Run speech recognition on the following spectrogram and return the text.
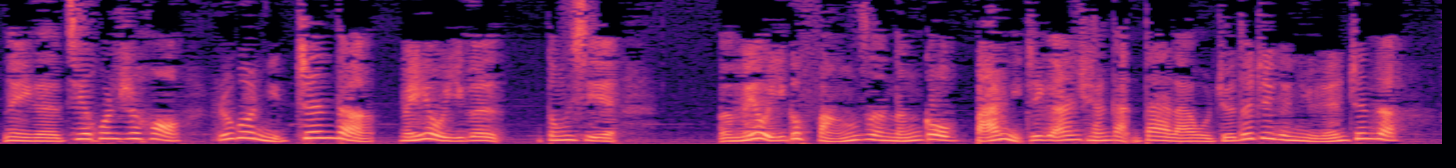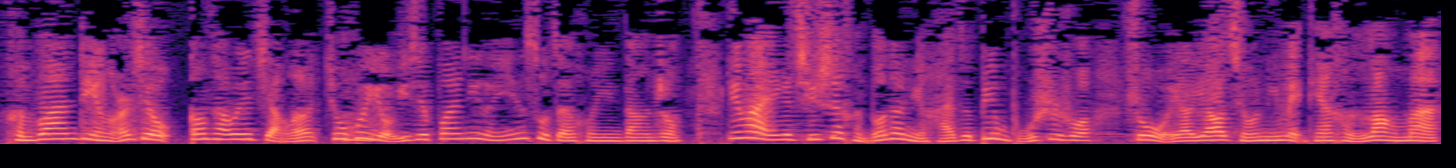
那个结婚之后，如果你真的没有一个东西，呃，没有一个房子能够把你这个安全感带来，我觉得这个女人真的。很不安定，而且刚才我也讲了，就会有一些不安定的因素在婚姻当中。另外一个，其实很多的女孩子并不是说说我要要求你每天很浪漫，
